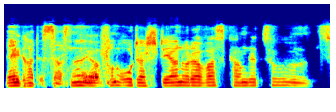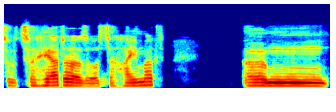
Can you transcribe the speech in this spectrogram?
Belgrad ist das, ne? Ja, von Roter Stern oder was kam der zu, zu zur Hertha, also aus der Heimat. Ähm,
